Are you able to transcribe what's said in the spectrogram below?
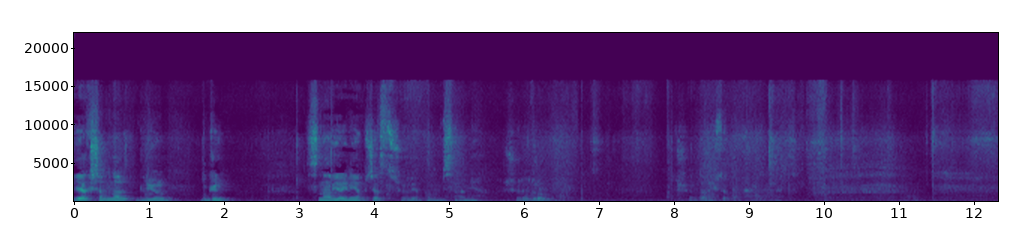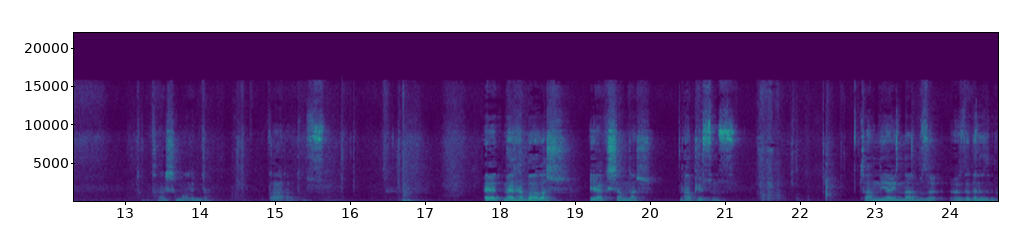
iyi akşamlar diliyorum. Bugün sınav yayını yapacağız. Şöyle yapalım bir saniye. Şöyle duralım. Şöyle daha güzel olur. Evet. Tam karşıma alayım da daha rahat olsun. Evet, merhabalar. İyi akşamlar. Ne yapıyorsunuz? Canlı yayınlarımızı özlediniz mi?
